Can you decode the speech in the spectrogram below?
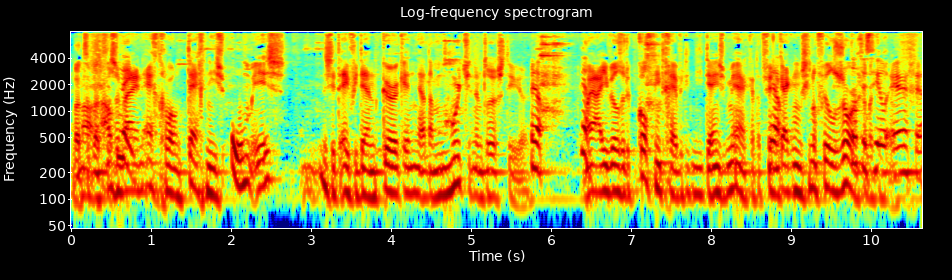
wat, Maar wat, als een Nee. wijn echt gewoon technisch om is, er zit evident kurk in, ja, dan moet je hem terugsturen. Ja. Ja. Maar ja, je wil ze de kost niet geven die het niet eens merken. Dat vind ik eigenlijk misschien nog veel Dat zorgelijker. is heel erg, ja.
